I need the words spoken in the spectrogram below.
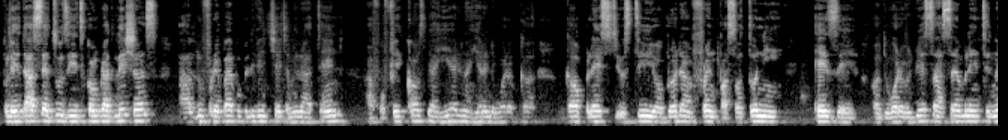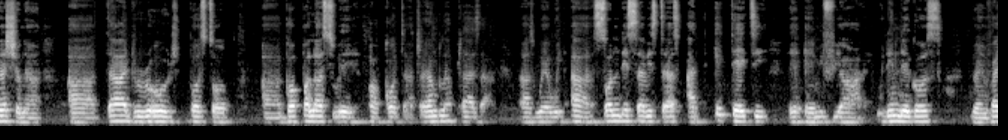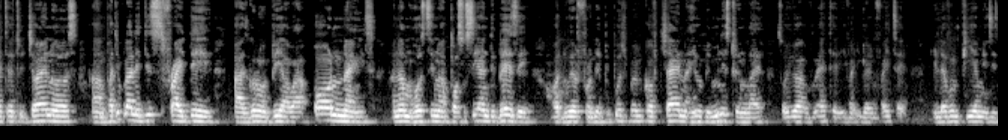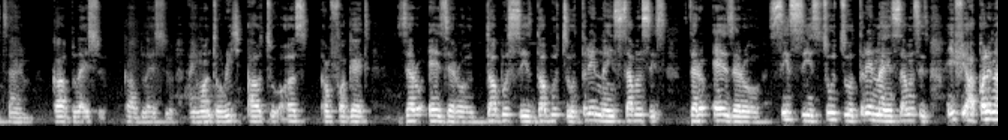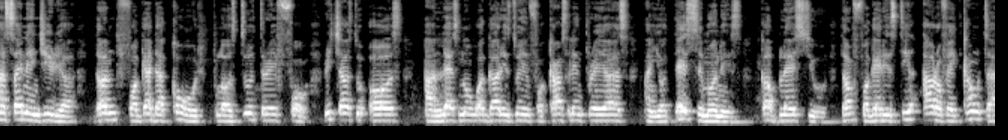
Please, that settles it. Congratulations. I look for a Bible believing church. I'm going to attend. And for faith comes by hearing and hearing the word of God. God bless you. Still your brother and friend, Pastor Tony Eze of the Word of Grace Assembly International, uh, Third Road Bus Stop, uh, God Palace Way, Okota, Triangular Plaza, as where we are. Sunday service starts at 8.30 a.m. If you are within Lagos, you are invited to join us. And particularly this Friday is going to be our all night, and I'm hosting Apostle Cian Debeze all the way from the People's Republic of China. He will be ministering live, so you are invited. If you are invited. 11 p.m. is the time. God bless you. God bless you. And you want to reach out to us, don't forget 080 36223976. 080 If you are calling outside Nigeria, don't forget the code plus 234. Reach out to us and let's know what God is doing for counseling prayers and your testimonies. God bless you. Don't forget, it's still out of a counter.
